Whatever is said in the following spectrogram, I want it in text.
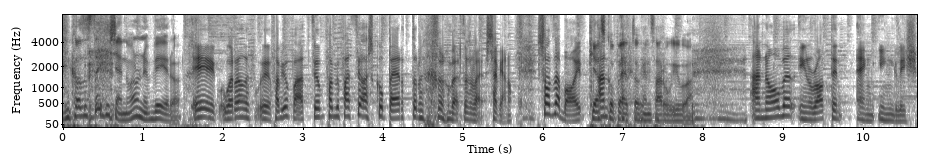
cosa stai dicendo? Ma non è vero. E guardando eh, Fabio Fazio, Fabio Fazio ha scoperto Roberto Sav- Saviano. Soza Boy. Chi ha an- scoperto Kensaro Wiwa? A Novel in Rotten Eng- English.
